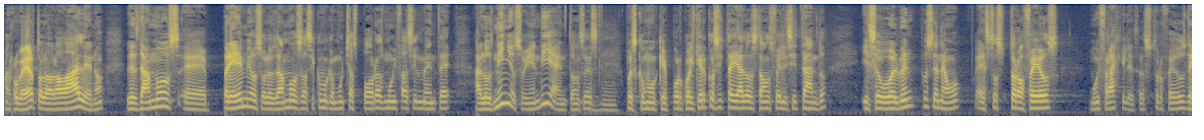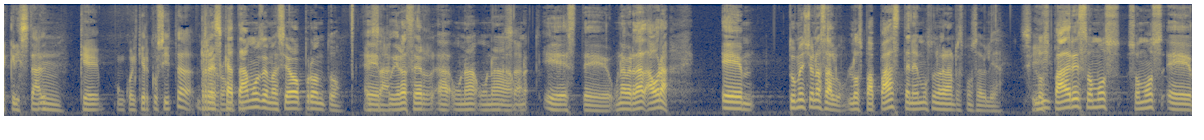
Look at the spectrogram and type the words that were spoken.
Roberto, lo hablaba Ale, ¿no? Les damos eh, premios o les damos así como que muchas porras muy fácilmente a los niños hoy en día. Entonces, pues como que por cualquier cosita ya los estamos felicitando y se vuelven, pues de nuevo, estos trofeos muy frágiles, esos trofeos de cristal Mm. que con cualquier cosita... rescatamos demasiado pronto. eh, pudiera ser ah, una, una, este, una verdad. Ahora, eh, tú mencionas algo. Los papás tenemos una gran responsabilidad. Sí. Los padres somos, somos eh,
